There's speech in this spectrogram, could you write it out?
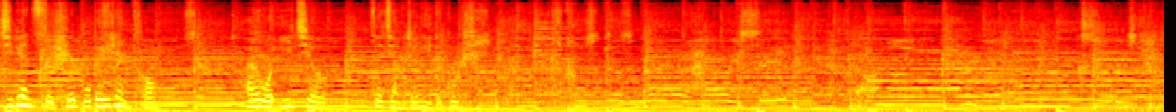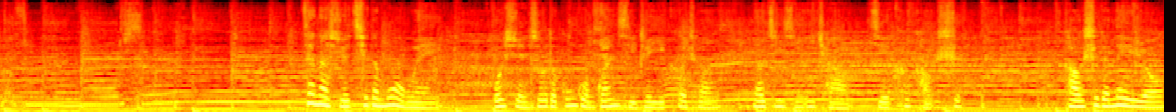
即便此时不被认同，而我依旧在讲着你的故事。在那学期的末尾，我选修的公共关系这一课程要进行一场结课考试。考试的内容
